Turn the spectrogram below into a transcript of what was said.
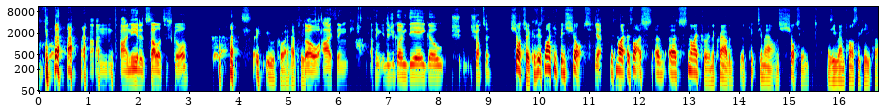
and I needed Salah to score. so you were quite happy. So I think, I think, did you call him Diego Sh- Shotter? Shotter, because it's like he's been shot. Yeah, it's like it's like a, a, a sniper in the crowd had, had picked him out and shot him as he ran past the keeper.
